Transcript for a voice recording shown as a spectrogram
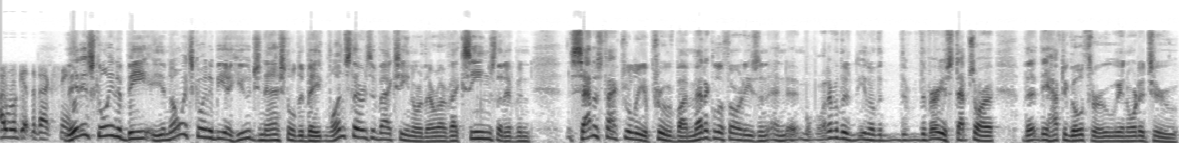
I will get the vaccine. It is going to be, you know, it's going to be a huge national debate. Once there's a vaccine or there are vaccines that have been satisfactorily approved by medical authorities and, and uh, whatever the, you know, the, the, the various steps are that they have to go through in order to,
